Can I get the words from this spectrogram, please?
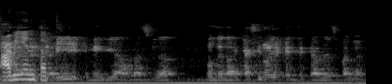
Aviéntate. ahí me iría a una ciudad donde casi no haya gente que hable español.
